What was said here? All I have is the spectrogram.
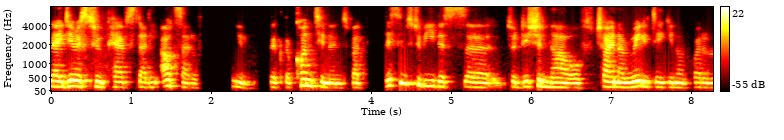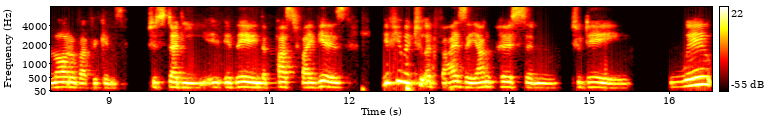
the idea is to perhaps study outside of you know, the, the continent, but there seems to be this uh, tradition now of China really taking on quite a lot of Africans to study there in the past five years. If you were to advise a young person today, where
